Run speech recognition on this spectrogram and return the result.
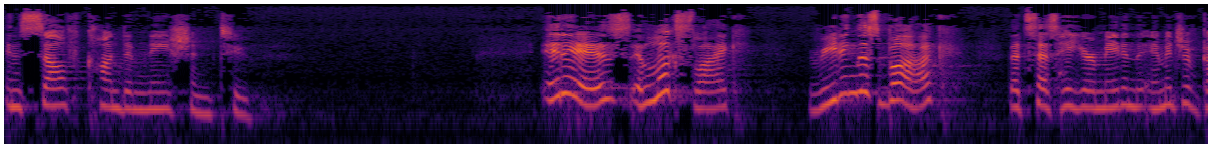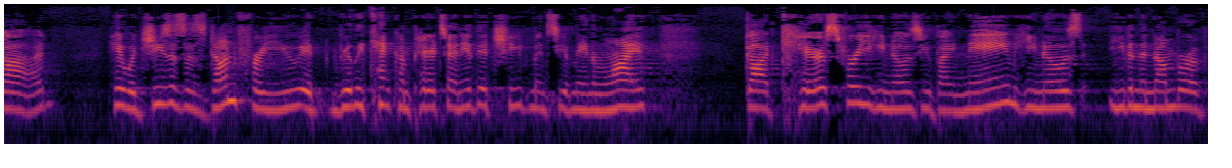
in self condemnation too. It is, it looks like, reading this book that says, hey, you're made in the image of God. Hey, what Jesus has done for you, it really can't compare to any of the achievements you've made in life. God cares for you. He knows you by name. He knows even the number of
